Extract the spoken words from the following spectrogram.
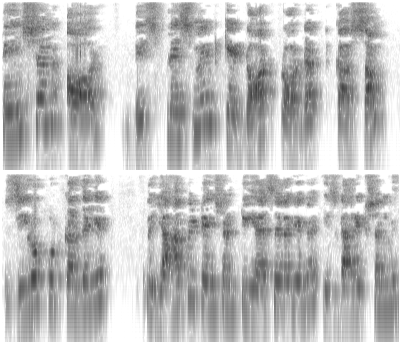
टेंशन और डिस्प्लेसमेंट के डॉट प्रोडक्ट का सम ज़ीरो पुट कर देंगे। तो यहाँ पे टेंशन टी ऐसे लगेगा इस डायरेक्शन में।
